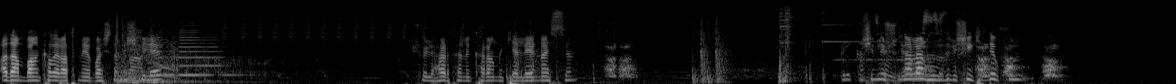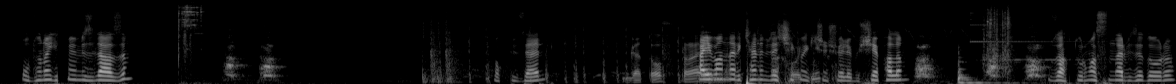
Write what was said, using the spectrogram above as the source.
Adam bankalar atmaya başlamış bile. Şöyle haritanın karanlık yerlerini açsın. Şimdi şunlarla hızlı bir şekilde full oduna gitmemiz lazım. Çok güzel. Hayvanları kendimize çekmek için şöyle bir şey yapalım. Uzak durmasınlar bize doğru.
